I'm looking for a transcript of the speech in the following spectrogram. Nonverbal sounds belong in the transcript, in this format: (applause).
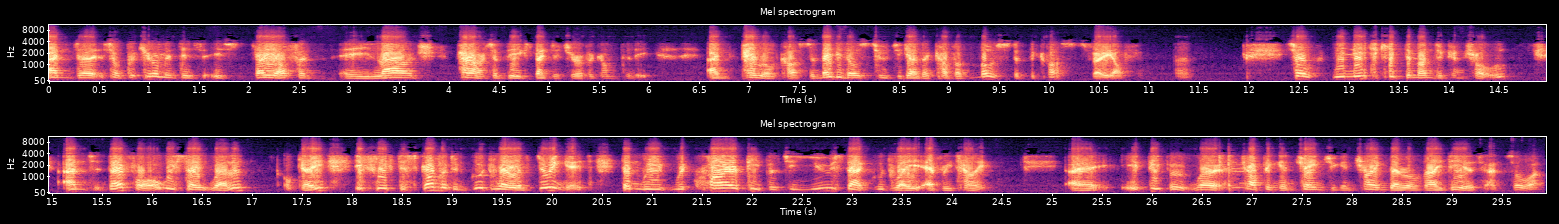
And uh, so procurement is, is very often a large part of the expenditure of a company and payroll costs. And maybe those two together cover most of the costs very often. So we need to keep them under control. And therefore, we say, well, okay, if we've discovered a good way of doing it, then we require people to use that good way every time. Uh, if people were chopping and changing and trying their own ideas and so on,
